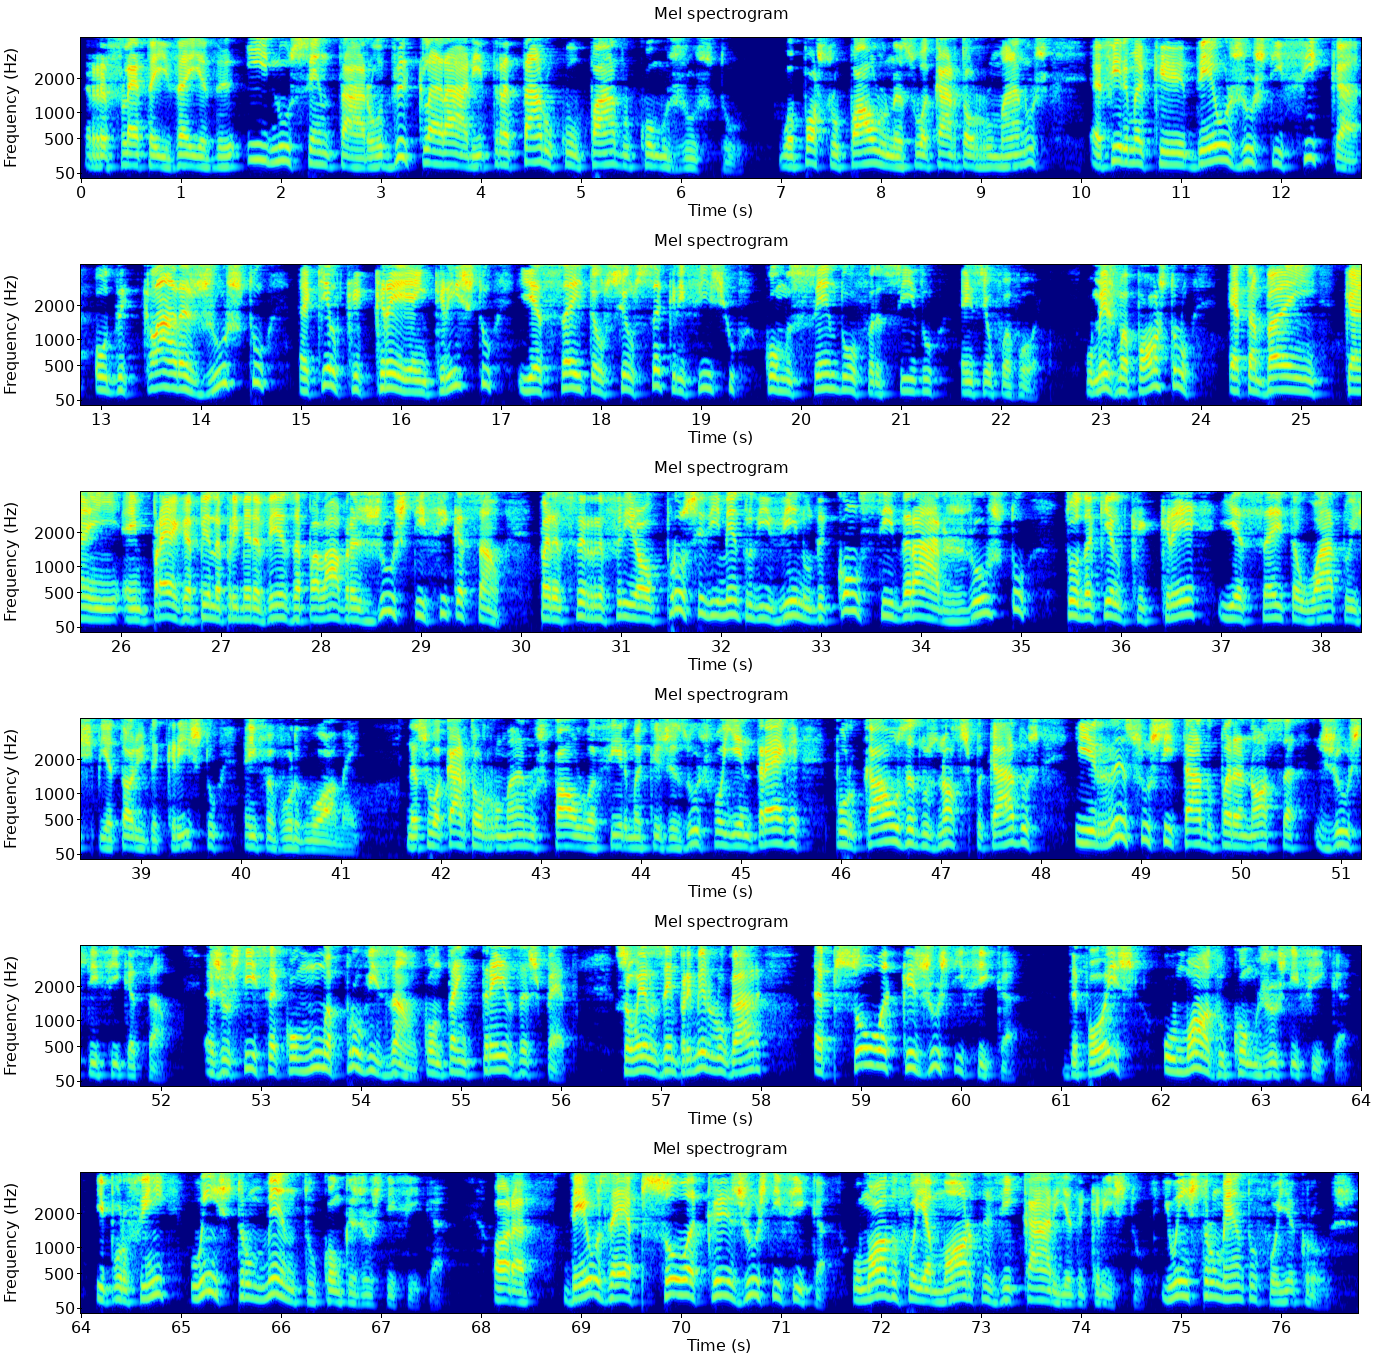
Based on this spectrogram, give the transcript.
reflete a ideia de inocentar ou declarar e tratar o culpado como justo. O apóstolo Paulo, na sua carta aos Romanos, afirma que Deus justifica ou declara justo aquele que crê em Cristo e aceita o seu sacrifício como sendo oferecido em seu favor. O mesmo apóstolo é também quem emprega pela primeira vez a palavra justificação para se referir ao procedimento divino de considerar justo todo aquele que crê e aceita o ato expiatório de Cristo em favor do homem. Na sua carta aos Romanos, Paulo afirma que Jesus foi entregue por causa dos nossos pecados e ressuscitado para nossa justificação. A justiça, como uma provisão, contém três aspectos. São eles, em primeiro lugar, a pessoa que justifica. Depois, o modo como justifica. E por fim, o instrumento com que justifica. Ora, Deus é a pessoa que justifica. O modo foi a morte vicária de Cristo e o instrumento foi a cruz.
